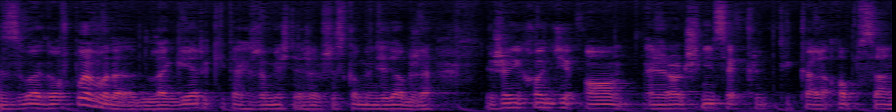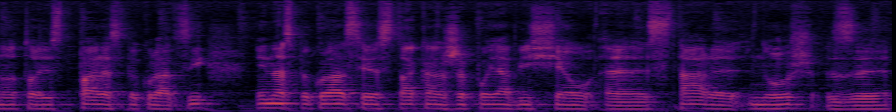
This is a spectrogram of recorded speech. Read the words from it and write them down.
złego wpływu dla, dla gierki, także myślę, że wszystko będzie dobrze. Jeżeli chodzi o rocznicę Critical Opsa, no to jest parę spekulacji. Jedna spekulacja jest taka, że pojawi się e, stary nóż z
